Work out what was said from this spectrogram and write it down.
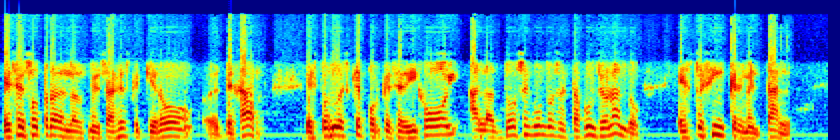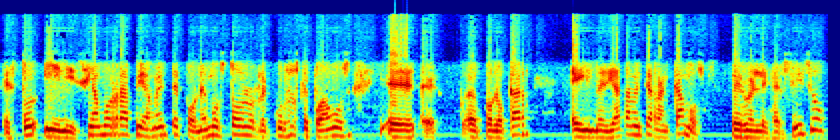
Ese es otro de los mensajes que quiero eh, dejar. Esto no es que porque se dijo hoy a las dos segundos está funcionando. Esto es incremental. Esto iniciamos rápidamente, ponemos todos los recursos que podamos eh, eh, colocar e inmediatamente arrancamos. Pero el ejercicio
